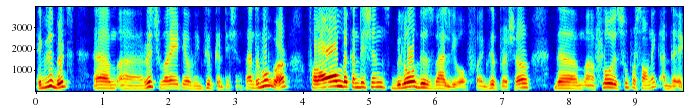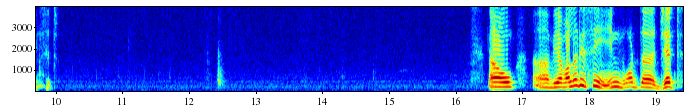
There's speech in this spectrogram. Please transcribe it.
exhibits um, a rich variety of exit conditions and remember for all the conditions below this value of exit pressure the um, uh, flow is supersonic at the exit. Now, uh, we have already seen what the jet,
